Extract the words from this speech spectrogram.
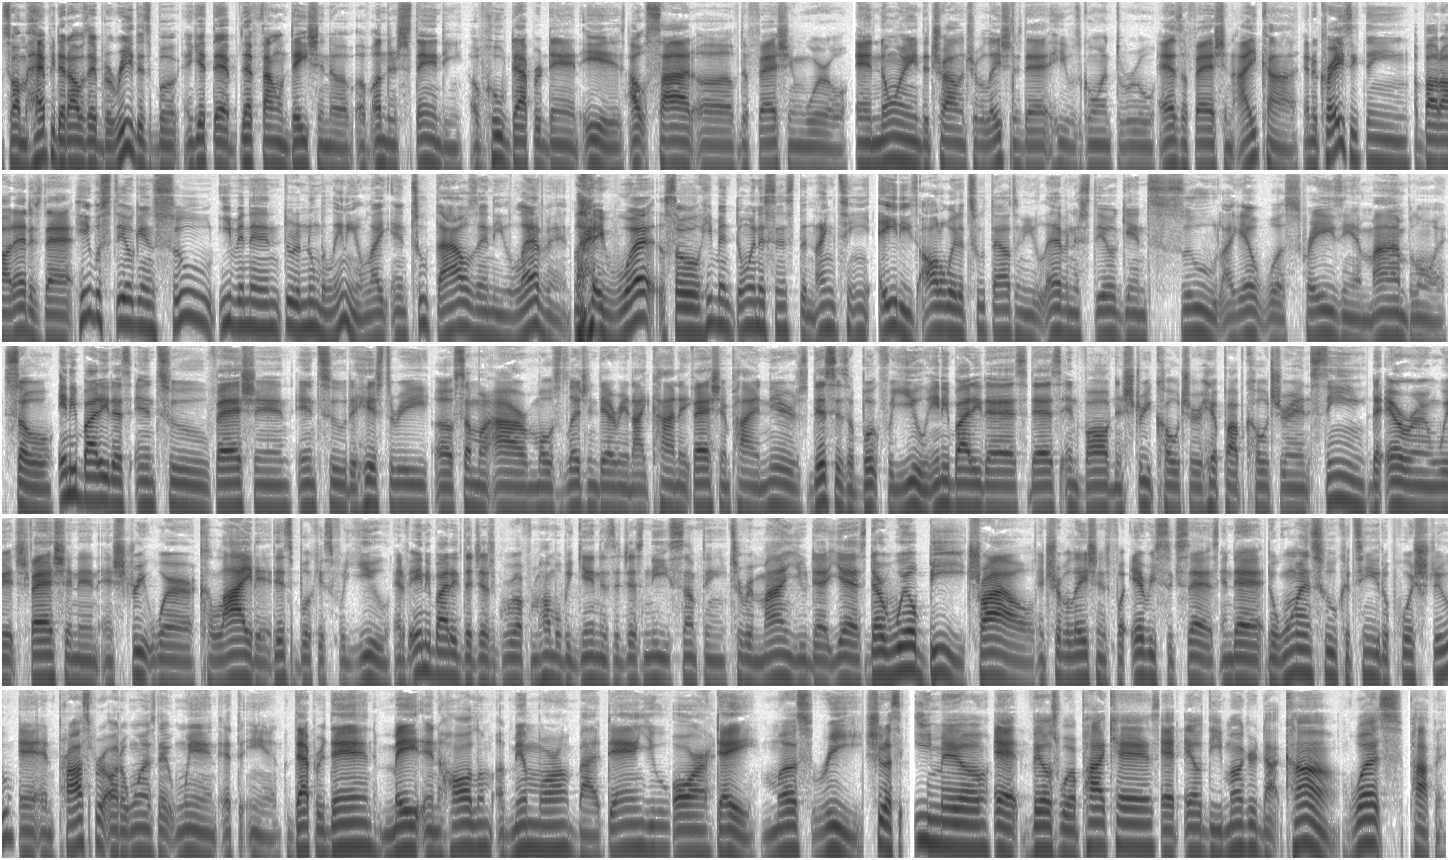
So I'm happy that I was able to read this book and get that that foundation of, of understanding of who Dapper Dan is outside of the fashion world and knowing the trial and tribulations that he was going through as a fashion icon. And the crazy thing about all that is that he was still getting sued even in through the new millennium, like in 2011. Like what? So he been doing this since the 1980s all the way to 2011 and still getting sued. Like it was crazy and mind blowing. So anybody that's into fashion, into the history of some of our most legendary and iconic fashion pioneers, this is a book for you. Anybody that's that's involved in street culture, hip hop culture, and seeing the era in which fashion and, and streetwear collided, this book is for you. And if anybody that just grew up from humble beginnings that just needs something to remind you that yes, there will be trials and tribulations for every success, and that the ones who continue to push through and, and prosper are the ones that win at the end. Dapper Dan, Made in Harlem, a memoir by Daniel R. Day. Must read. Shoot us an email email at Vell's World Podcast at ldmonger.com. What's popping?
